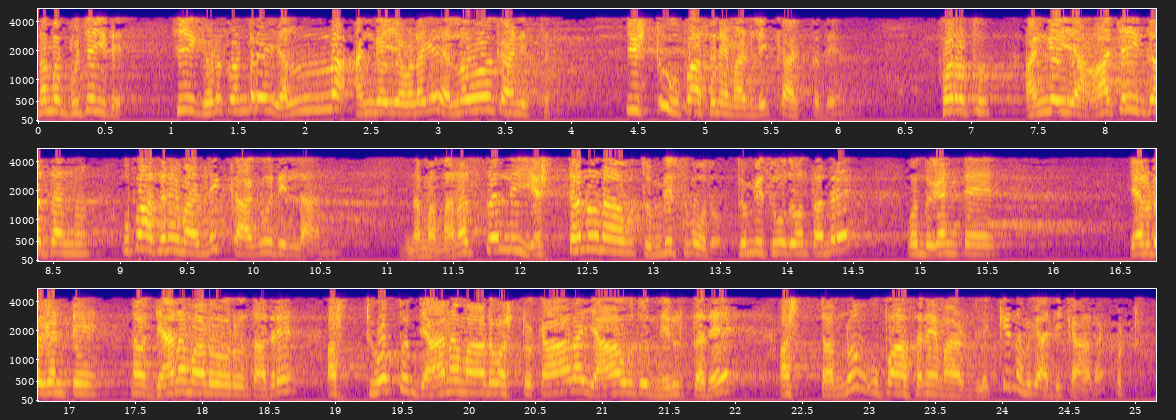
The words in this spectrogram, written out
ನಮ್ಮ ಭುಜ ಇದೆ. ಹೀಗೆ ಹಿಡ್ಕೊಂಡ್ರೆ ಎಲ್ಲ ಅಂಗೈಯ ಒಳಗೆ ಎಲ್ಲವೂ ಕಾಣಿಸ್ತದೆ. ಇಷ್ಟು ಉಪಾಸನೆ ಮಾಡಲಿಕ್ಕೆ ಆಗ್ತದೆ ಹೊರತು ಅಂಗೈಯ ಆಚೆ ಇದ್ದದ್ದನ್ನು ಉಪಾಸನೆ ಮಾಡಲಿಕ್ಕಾಗುವುದಿಲ್ಲ ನಮ್ಮ ಮನಸ್ಸಲ್ಲಿ ಎಷ್ಟನ್ನು ನಾವು ತುಂಬಿಸಬಹುದು ತುಂಬಿಸುವುದು ಅಂತಂದ್ರೆ ಒಂದು ಗಂಟೆ, ಎರಡು ಗಂಟೆ ನಾವು ಧ್ಯಾನ ಮಾಡುವವರು ಅಂತಾದ್ರೆ ಅಷ್ಟು ಹೊತ್ತು ಧ್ಯಾನ ಮಾಡುವಷ್ಟು ಕಾಲ ಯಾವುದು ನಿಲ್ತದೆ ಅಷ್ಟನ್ನು ಉಪಾಸನೆ ಮಾಡಲಿಕ್ಕೆ ನಮಗೆ ಅಧಿಕಾರ ಕೊಟ್ಟರು.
